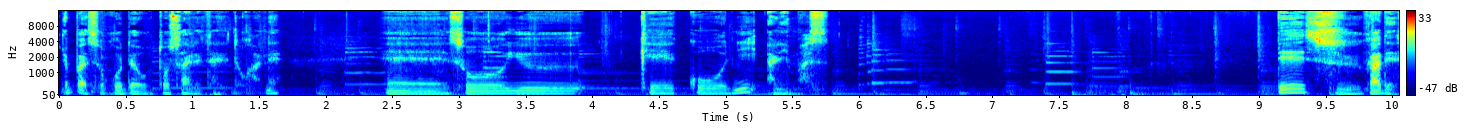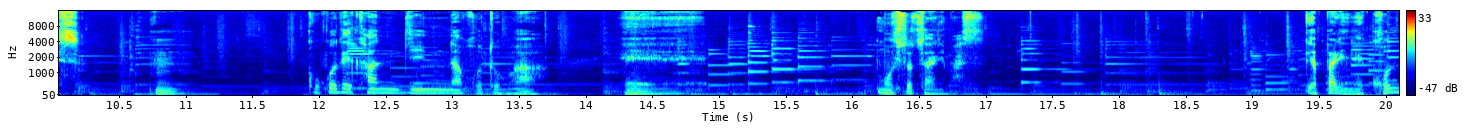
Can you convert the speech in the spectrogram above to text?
やっぱりそこで落とされたりとかね、えー、そういう傾向にあります。ですがです、うん、ここで肝心なことが、えー、もう一つあります。やっぱりね根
